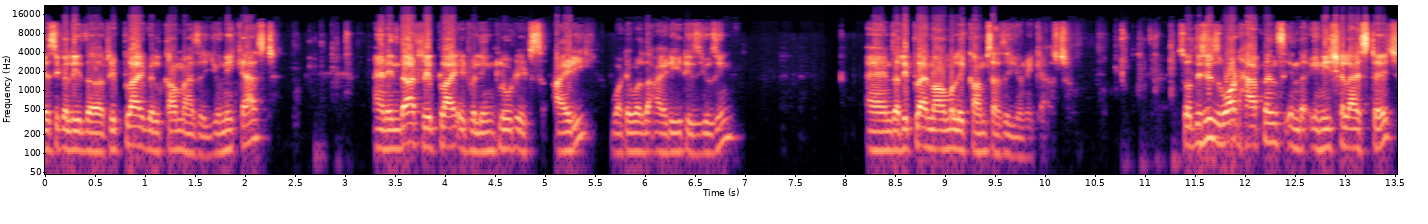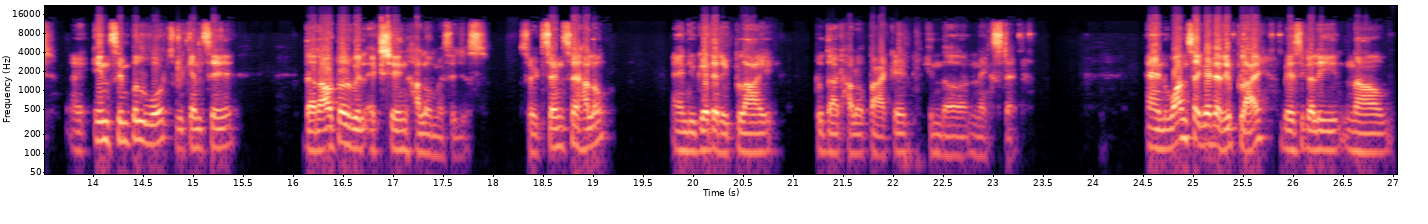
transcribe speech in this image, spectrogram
basically the reply will come as a unicast and in that reply it will include its ID whatever the ID it is using. And the reply normally comes as a unicast. So this is what happens in the initialize stage. Uh, in simple words, we can say the router will exchange hello messages. So it sends a hello and you get a reply to that hello packet in the next step. And once I get a reply, basically now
